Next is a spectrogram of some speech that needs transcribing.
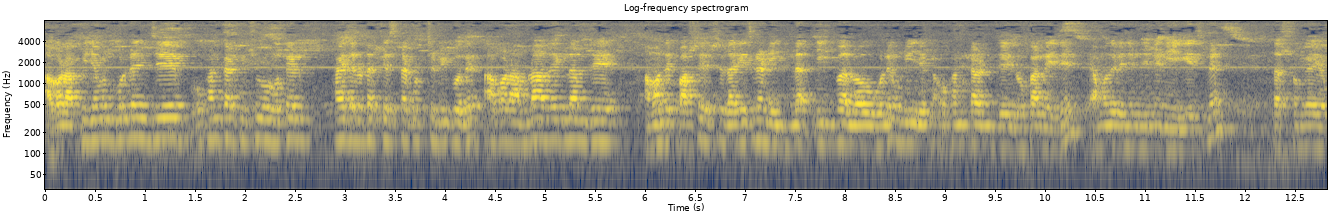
আবার আপনি যেমন বললেন যে ওখানকার কিছু হোটেল ফায়দা ওঠার চেষ্টা করছে বিপদে আবার আমরা দেখলাম যে আমাদের পাশে এসে দাঁড়িয়েছিলেন ইকবাল বাবু বলে উনি ওখানকার যে লোকাল এজেন্ট আমাদের এজেন্ট যিনি নিয়ে গিয়েছিলেন তার সঙ্গে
